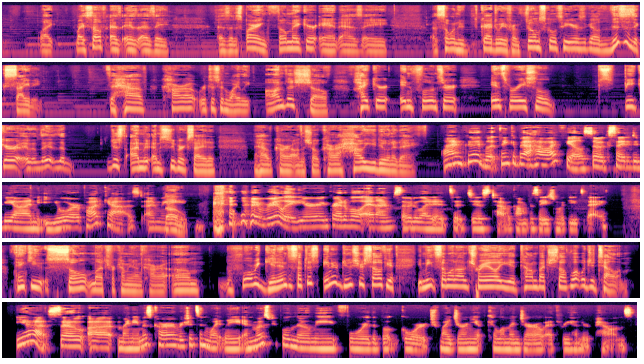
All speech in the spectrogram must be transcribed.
Like myself as as, as a as an aspiring filmmaker and as a as someone who graduated from film school two years ago, this is exciting to have Kara Richardson Whitely on the show, hiker, influencer, inspirational speaker. Just I'm I'm super excited to have Kara on the show. Kara, how are you doing today? I'm good, but think about how I feel. So excited to be on your podcast. I mean, oh. really, you're incredible. And I'm so delighted to just have a conversation with you today. Thank you so much for coming on, Kara. Um, before we get into stuff, just introduce yourself. You you meet someone on trail, you tell them about yourself. What would you tell them? Yeah, so uh, my name is Kara Richardson Whitely, and most people know me for the book Gorge My Journey Up Kilimanjaro at 300 Pounds.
